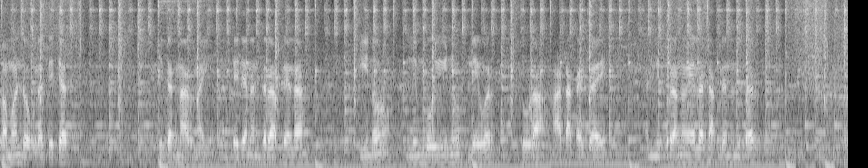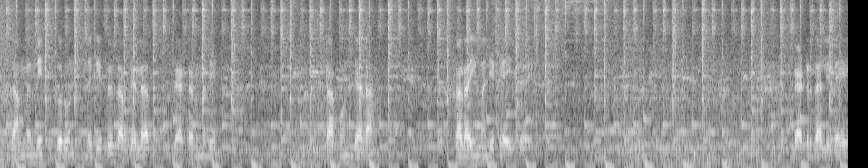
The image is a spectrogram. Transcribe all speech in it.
खमण ढोकला त्याच्यात चिटकणार नाही. आणि त्याच्यानंतर आपल्याला इनो लिंबू इनो फ्लेवर सोडा हा टाकायचा आहे. आणि मित्रांनो याला टाकल्यानंतर चांगलं मिक्स करून लगेचच आपल्याला बॅटरमध्ये टाकून त्याला कढाईमध्ये ठेवायचं आहे. बॅटर झालेलं आहे.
